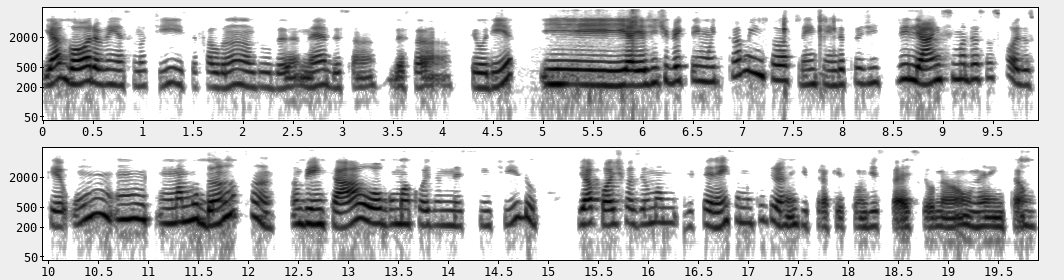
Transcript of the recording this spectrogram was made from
e agora vem essa notícia falando, né, dessa, dessa teoria. E aí a gente vê que tem muito caminho pela frente ainda para a gente trilhar em cima dessas coisas, porque um, um, uma mudança ambiental ou alguma coisa nesse sentido já pode fazer uma diferença muito grande para a questão de espécie ou não, né? Então,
